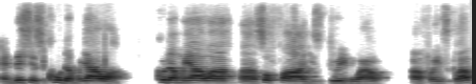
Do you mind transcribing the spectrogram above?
and this is Khuda Muyaba. Khuda Muyaba, so far, he's doing well for his club.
